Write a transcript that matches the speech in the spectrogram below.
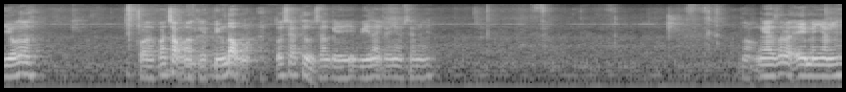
yếu thôi. Còn quan trọng là cái tiếng động tôi sẽ thử sang cái ví này cho anh em xem nhé. Đó, nghe rất là êm anh em nhé.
